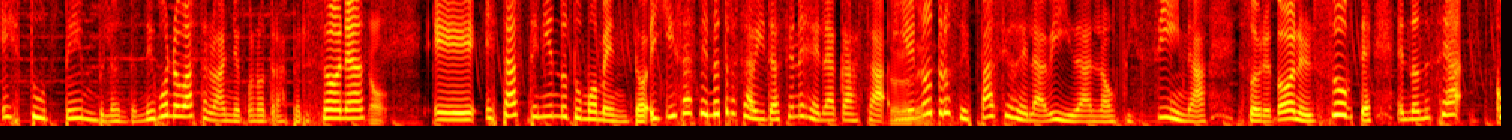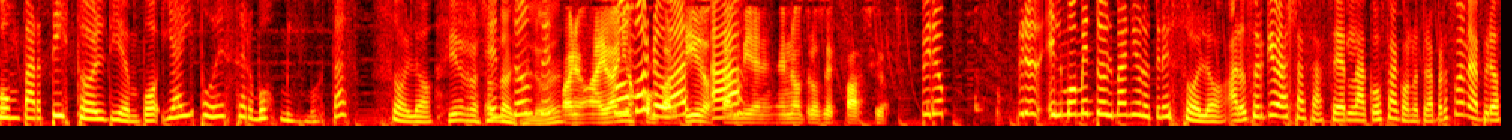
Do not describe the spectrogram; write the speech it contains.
es tu templo, ¿entendés? Vos no vas al baño con otras personas. No. Eh, estás teniendo tu momento y quizás en otras habitaciones de la casa No, y no en otros espacios de la vida, en la oficina, sobre todo en el subte, en donde sea compartís todo el tiempo y ahí podés ser vos mismo, estás solo. Tienes razón, Entonces, ¿eh? Bueno, hay baños ¿Cómo no vas compartidos a- también en otros espacios. Pero, pero el momento del baño lo tenés solo, a no ser que vayas a hacer la cosa con otra persona, pero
